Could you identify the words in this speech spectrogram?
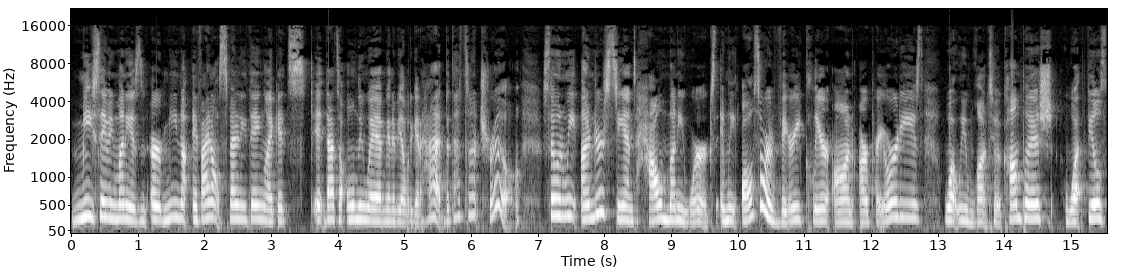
Me saving money is or me not if I don't spend anything like it's it, that's the only way I'm going to be able to get ahead but that's not true. So when we understand how money works and we also are very clear on our priorities, what we want to accomplish, what feels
